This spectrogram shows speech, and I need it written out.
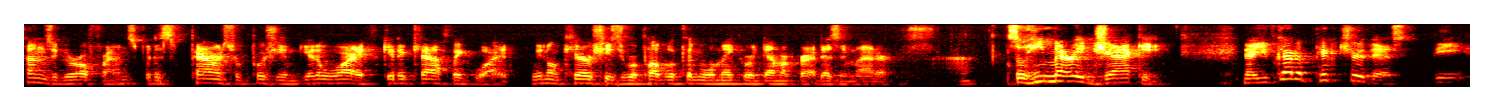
tons of girlfriends, but his parents were pushing him, get a wife, get a Catholic wife. We don't care if she's a Republican, we'll make her a Democrat, doesn't matter. So he married Jackie. Now you've got to picture this. The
